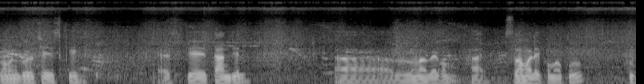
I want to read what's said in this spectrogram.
কমেন্ট করেছে এসকে এসকে তানজিল, আর রোনা বেগম হাই আসসালামু আলাইকুম আপু, খুব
